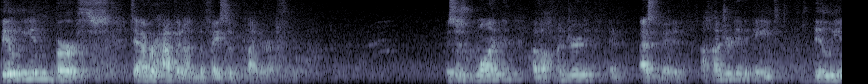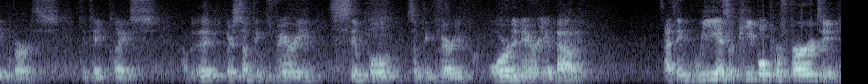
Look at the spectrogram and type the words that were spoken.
billion births to ever happen on the face of planet Earth. This is one of 100, and estimated, 108 billion births to take place. There's something very simple, something very ordinary about it. I think we as a people prefer to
